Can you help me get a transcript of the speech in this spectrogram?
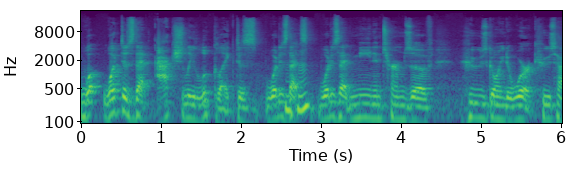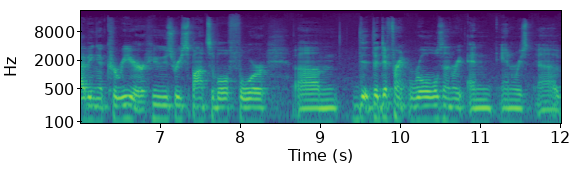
what what does that actually look like? Does what does mm-hmm. that what does that mean in terms of who's going to work, who's having a career, who's responsible for um, the, the, different roles and and and uh,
